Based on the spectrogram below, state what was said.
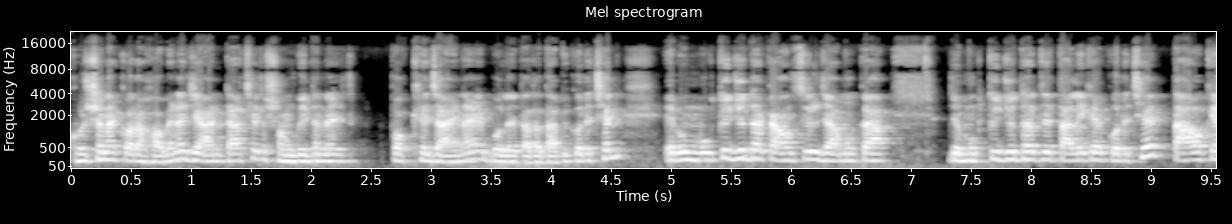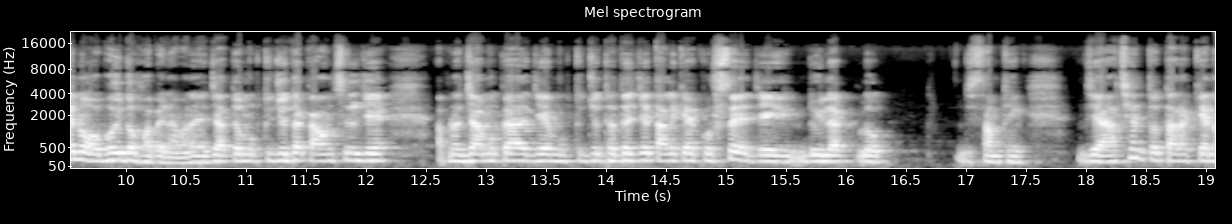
ঘোষণা করা হবে না? যে আইনটা আছে, এটা সংবিধানের পক্ষে যায় না বলে তারা দাবি করেছেন এবং মুক্তিযোদ্ধা কাউন্সিল জামুকা যে মুক্তিযোদ্ধার যে তালিকা করেছে তাও কেন অবৈধ হবে না? মানে জাতীয় মুক্তিযোদ্ধা কাউন্সিল যে আপনার জামুকা যে মুক্তিযোদ্ধাদের যে তালিকা করছে, যে দুই লাখ লোক সামথিং যে আছেন, তো তারা কেন?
